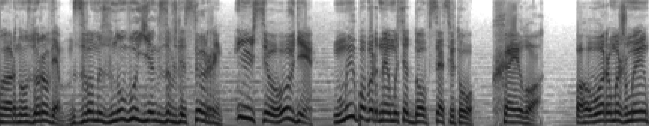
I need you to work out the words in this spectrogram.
гарного здоров'я! З вами знову, як завжди, старий. І сьогодні ми повернемося до Всесвіту Хейло. Поговоримо ж ми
